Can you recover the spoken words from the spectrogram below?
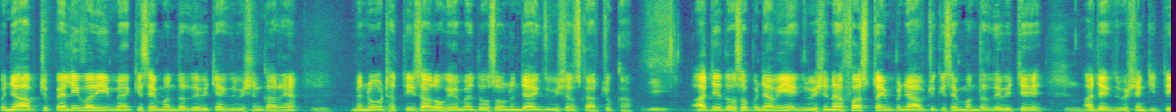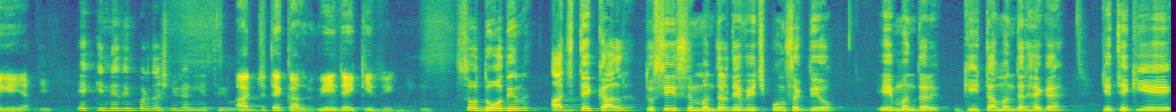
ਪੰਜਾਬ 'ਚ ਪਹਿਲੀ ਵਾਰੀ ਮੈਂ ਕਿਸੇ ਮੰਦਿਰ ਦੇ ਵਿੱਚ ਐਗਜ਼ੀਬਿਸ਼ਨ ਕਰ ਰਿਹਾ। ਮੈਨੂੰ 38 ਸਾਲ ਹੋ ਗਏ ਮੈਂ 249 ਐਗਜ਼ੀਬਿਸ਼ਨਸ ਕਰ ਚੁੱਕਾ। ਜੀ। ਅੱਜ ਇਹ 250ਵੀਂ ਐਗਜ਼ੀਬਿਸ਼ਨ ਹੈ। ਫਸਟ ਟਾਈਮ ਪੰਜਾਬ 'ਚ ਕਿਸੇ ਮੰਦਿਰ ਦੇ ਵਿੱਚ ਅੱਜ ਐਗਜ਼ੀਬਿਸ਼ਨ ਕੀਤੀ ਗਈ ਹੈ। ਜੀ। ਇਹ ਕਿੰਨੇ ਦਿਨ ਪ੍ਰਦਰਸ਼ਨੀ ਰਹਿਣੀ ਇੱਥੇ ਅੱਜ ਤੇ ਕੱਲ 20 ਤੇ 21 ਤਰੀਕ ਨੂੰ। ਸੋ ਦੋ ਦਿਨ ਅੱਜ ਤੇ ਕੱਲ ਤੁਸੀਂ ਇਸ ਮੰਦਿਰ ਦੇ ਵਿੱਚ ਪਹੁੰਚ ਸਕਦੇ ਹੋ। ਇਹ ਮੰਦਿਰ ਗੀਤਾ ਮੰਦਿਰ ਹੈਗਾ ਹੈ, ਜਿੱਥੇ ਕਿ ਇਹ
